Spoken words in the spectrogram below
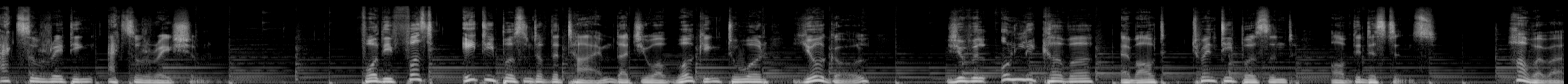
accelerating acceleration. For the first 80% of the time that you are working toward your goal, you will only cover about 20% of the distance. However,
